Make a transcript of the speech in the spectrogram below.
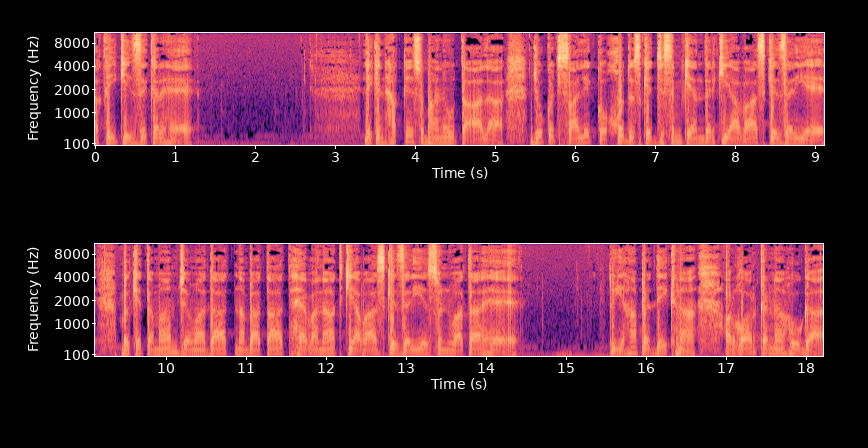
حقیقی ذکر ہے۔ لیکن حق سبحان تعالی جو کچھ سالک کو خود اس کے جسم کے اندر کی آواز کے ذریعے، بلکہ تمام جمادات، نباتات، حیوانات کی آواز کے ذریعے سنواتا ہے۔ تو یہاں پر دیکھنا اور غور کرنا ہوگا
